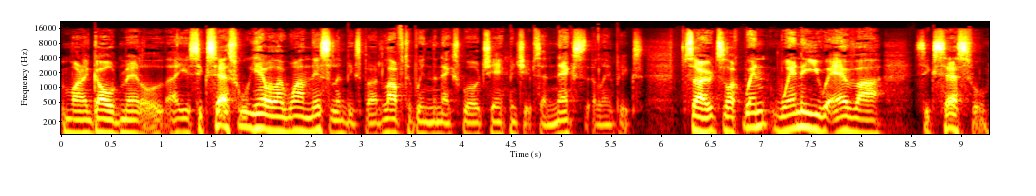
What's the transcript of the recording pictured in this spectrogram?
won a gold medal. Are you successful? Yeah, well, I won this Olympics, but I'd love to win the next World Championships and next Olympics. So it's like, when when are you ever successful?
